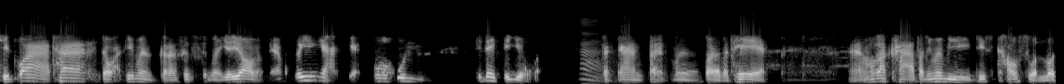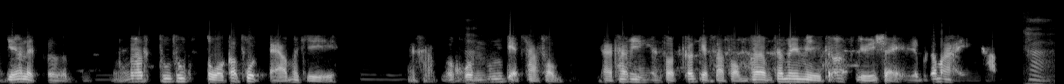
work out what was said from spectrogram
คิดว่าถ้าจังหวะที่มันกำลังซึมๆมาย่อๆแบบนี้ก็ยิ่งอยากเก็บพวกหุ้นที่ได้ประโยชน์จากการเปิดเมืองเปิดประเทศเพราะราคาตอนนี้มันมี discount ส่วนลดเยอะเลยเกินก็ทุกๆตัวก็พูดแล้วเมื่อกี้นะครับว่าคนต้องเก็บสะสม แต่ถ้ามีเงินสดก็เก็บสะสมเพิ่ม ถ้าไม่มีก็อยู่เฉยเดี๋ยวมันก็มาเองครับ ค่ะอ่า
